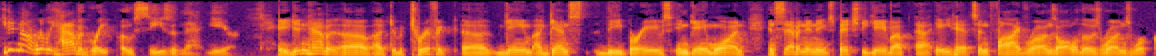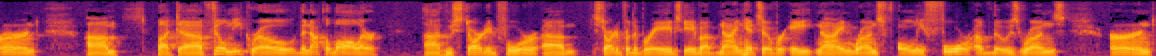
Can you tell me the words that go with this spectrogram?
he did not really have a great postseason that year. And he didn't have a, a, a terrific uh, game against the Braves in game one. In seven innings pitched, he gave up uh, eight hits and five runs. All of those runs were earned. Um, but uh, Phil Niekro, the knuckleballer, uh, who started for um, started for the Braves, gave up nine hits over eight, nine runs. Only four of those runs earned.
